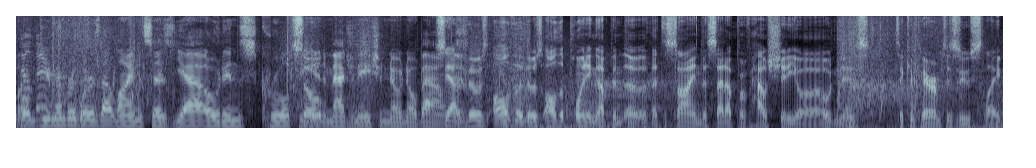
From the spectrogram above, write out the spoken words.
Well, down do you remember there was that line that says, "Yeah, Odin's cruelty So- and imagination know no bounds." So yeah, there was all the there was all the pointing up in, uh, at the sign, the setup of how shitty uh, Odin is to compare him to Zeus, like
